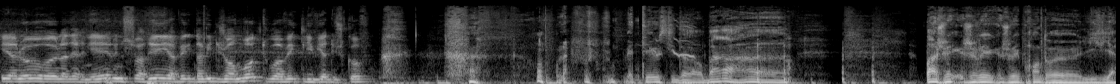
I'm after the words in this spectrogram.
Et alors, euh, la dernière, une soirée avec David Jean Motte ou avec Livia Duskov Vous mettez aussi dans l'embarras. Hein. bah, je, vais, je, vais, je vais prendre euh, Livia.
